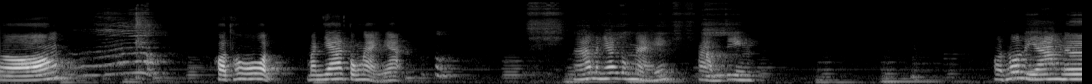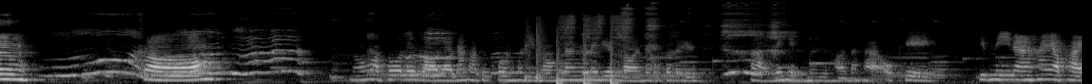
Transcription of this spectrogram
สองขอโทษมันยากตรงไหนเนี่ย นะมันยากตรงไหน ถามจริง ขอโทษหรือยังหนึ่ง สอง น้องขอโทษเรียบร้อยแล้วนะคะ ทุกคนพอดีน้องนั่งไม่เรียบร้อยแม่ก็เลยถ่ายไม่เห็นมือเขานะคะ โอเค คลิปนี้นะ ให้อภัย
